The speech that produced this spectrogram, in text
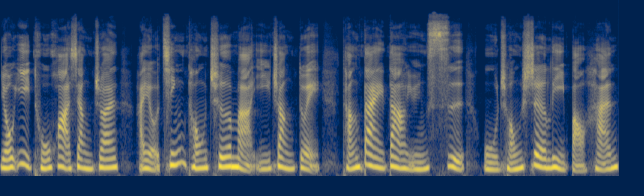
游艺图画像砖，还有青铜车马仪仗队、唐代大云寺五重舍利宝函，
